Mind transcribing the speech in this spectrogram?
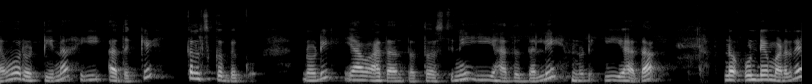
ನಾವು ರೊಟ್ಟಿನ ಈ ಅದಕ್ಕೆ ಕಲಿಸ್ಕೋಬೇಕು. ನೋಡಿ ಯಾವ ಹದ ಅಂತ ತೋರಿಸ್ತೀನಿ. ಈ ಹದದಲ್ಲಿ ನೋಡಿ ಈ ಹದ. ನಾವು ಉಂಡೆ ಮಾಡಿದ್ರೆ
